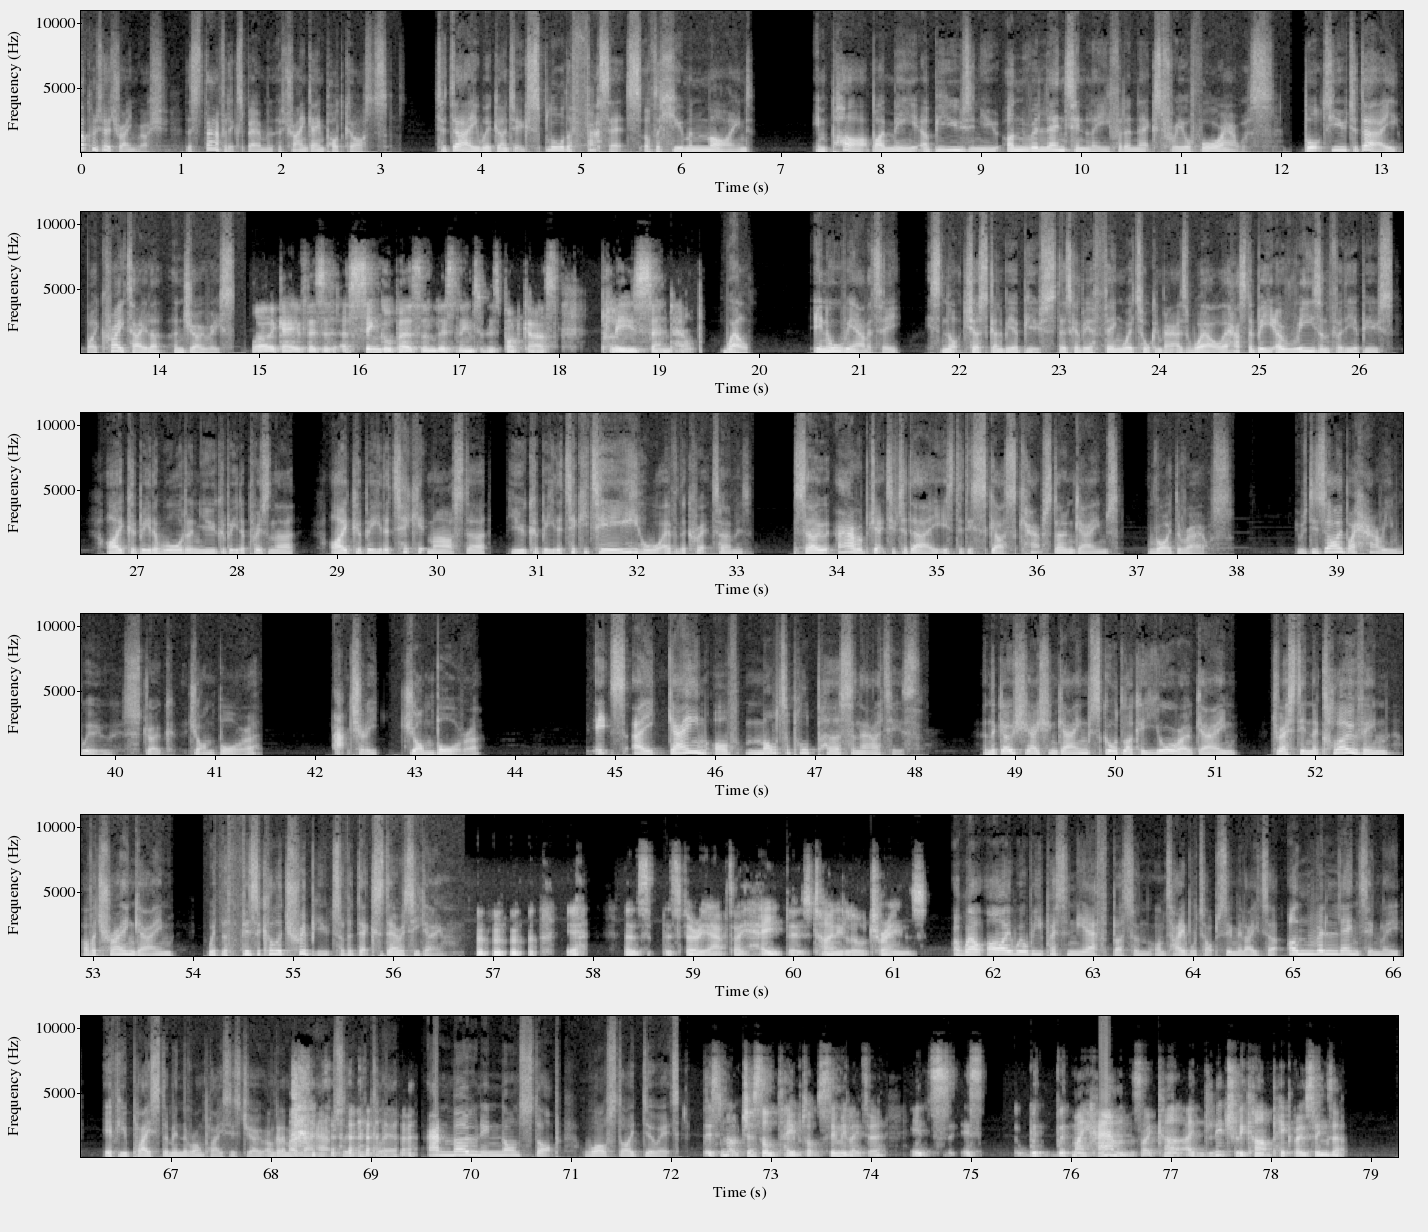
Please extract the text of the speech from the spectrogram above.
Welcome to the Train Rush, the Stanford experiment of train game podcasts. Today we're going to explore the facets of the human mind, in part by me abusing you unrelentingly for the next three or four hours. Brought to you today by Craig Taylor and Joe Reese. Well, okay, if there's a, a single person listening to this podcast, please send help. Well, in all reality, it's not just going to be abuse. There's going to be a thing we're talking about as well. There has to be a reason for the abuse. I could be the warden, you could be the prisoner, I could be the ticket master, you could be the ticketee, or whatever the correct term is. So, our objective today is to discuss Capstone Games Ride the Rails. It was designed by Harry Wu, stroke John Bohrer, actually, John Bohrer. It's a game of multiple personalities. A negotiation game scored like a Euro game, dressed in the clothing of a train game with the physical attributes of a dexterity game. yeah, that's that's very apt. I hate those tiny little trains. Uh, Well, I will be pressing the F button on Tabletop Simulator unrelentingly if you place them in the wrong places, Joe. I'm going to make that absolutely clear. And moaning non stop whilst I do it. It's not just on tabletop simulator. It's it's with with my hands. I can't. I literally can't pick those things up.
